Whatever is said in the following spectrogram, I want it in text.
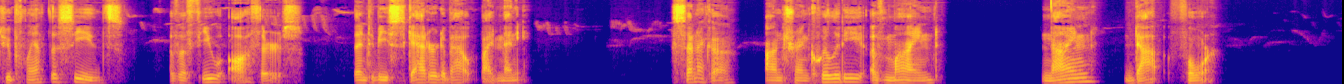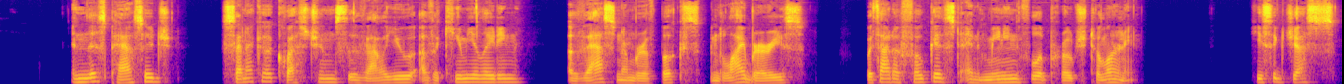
to plant the seeds of a few authors than to be scattered about by many. Seneca on Tranquility of Mind 9.4 in this passage, Seneca questions the value of accumulating a vast number of books and libraries without a focused and meaningful approach to learning. He suggests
